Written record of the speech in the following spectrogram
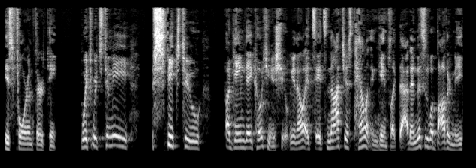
is four and 13, which, which to me speaks to a game day coaching issue. You know, it's it's not just talent in games like that. And this is what bothered me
